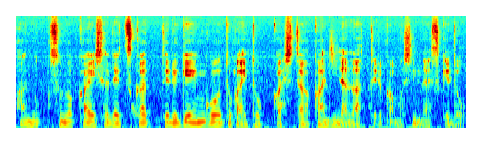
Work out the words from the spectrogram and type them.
あの、その会社で使ってる言語とかに特化した感じにはなってるかもしれないですけど、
